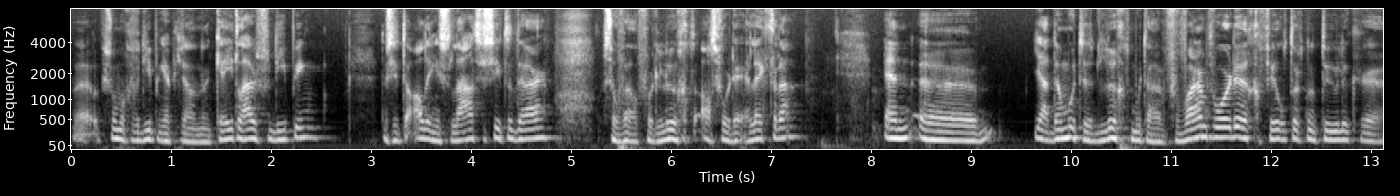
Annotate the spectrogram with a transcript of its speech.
eh, op sommige verdiepingen heb je dan een ketelhuisverdieping. Dan zitten alle installaties zitten daar, zowel voor de lucht als voor de elektra. En eh, ja, dan moet de lucht moet daar verwarmd worden, gefilterd natuurlijk, eh,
